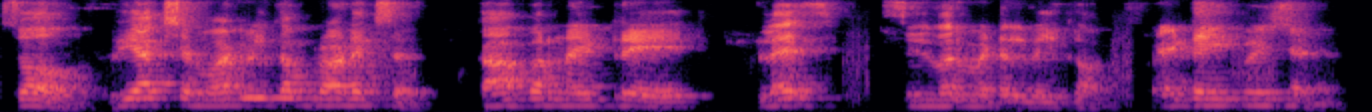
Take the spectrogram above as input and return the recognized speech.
So reaction, what will come products? sir? Copper nitrate plus silver metal will come. Write the equation.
